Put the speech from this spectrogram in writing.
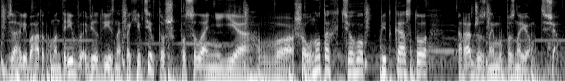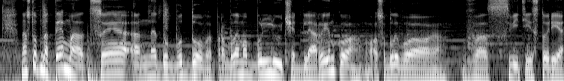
взагалі багато коментарів від різних фахівців. Тож посилання є в шоу-нотах цього підкасту. раджу з ними познайомитися. Наступна тема це недобудови. Проблема болюча для ринку, особливо в світі історія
